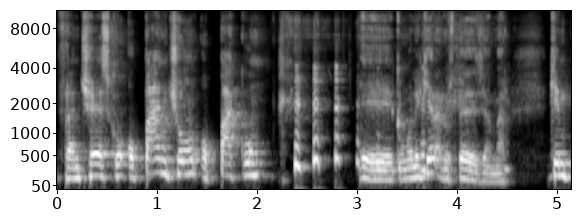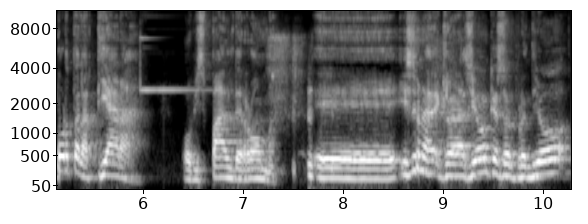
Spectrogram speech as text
Francesco o Pancho o Paco, eh, como le quieran ustedes llamar, que importa la tiara obispal de Roma. Eh, hizo una declaración que sorprendió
